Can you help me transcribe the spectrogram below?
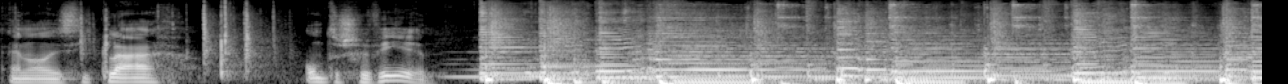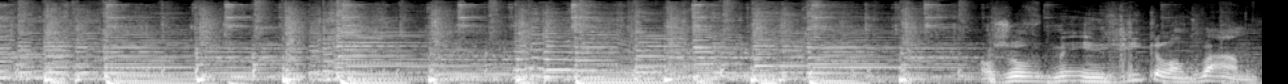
En dan is die klaar om te serveren. Alsof ik me in Griekenland waan.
